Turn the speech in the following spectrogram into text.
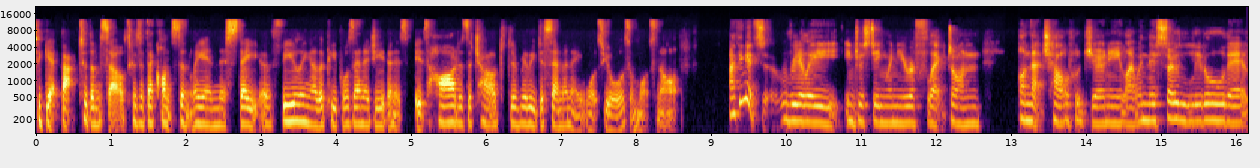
to get back to themselves. Because if they're constantly in this state of feeling other people's energy then it's it's hard as a child to really disseminate what's yours and what's not. I think it's really interesting when you reflect on on that childhood journey like when they're so little they're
